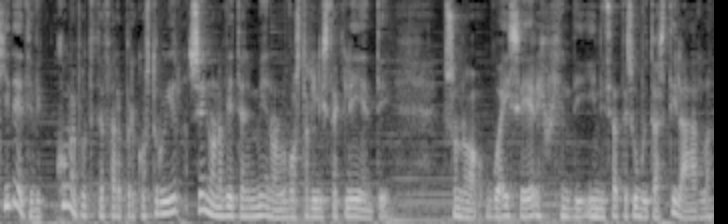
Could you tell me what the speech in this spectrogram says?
chiedetevi come potete fare per costruirla. Se non avete nemmeno la vostra lista clienti, sono guai seri, quindi iniziate subito a stilarla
